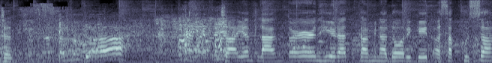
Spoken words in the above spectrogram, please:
That's the giant lantern here at Kaminadori Gate, Asakusa.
